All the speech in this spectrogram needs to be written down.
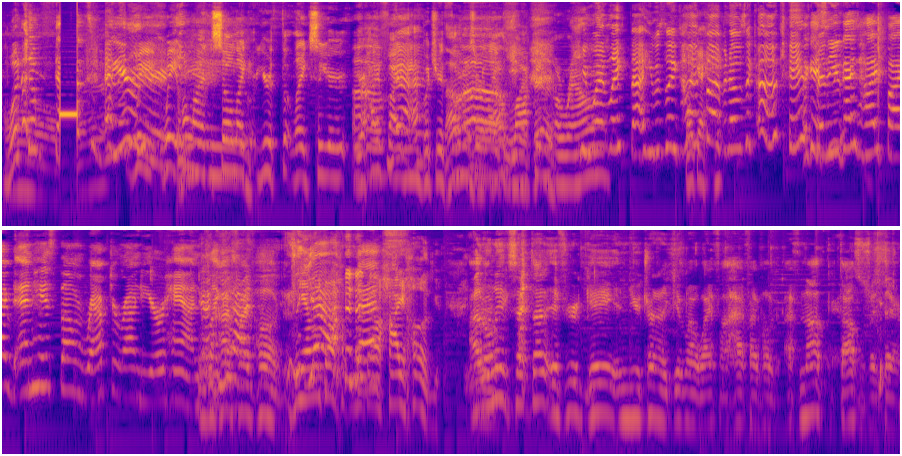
what the? oh, F- man. Weird. wait, wait, hold on. So like you're th- like so you're you're Uh-oh. high fiving, Yeah. but your That thumbs was- are like was locking around. He went like that. He was like high Like a- five, and I was like, oh, okay. Okay, so you guys high fived and his thumb wrapped around your hand. Like like high you five had. hug. So yeah, like, a, like a high hug. I'd only accept that if you're gay and you're trying to give my wife a high five hug. If not, thousands right there.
